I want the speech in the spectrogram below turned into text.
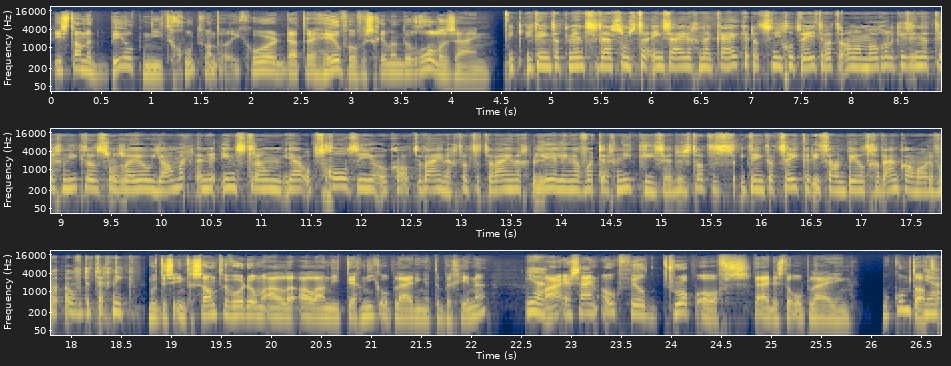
is dan het beeld niet goed? Want ik hoor dat er heel veel verschillende rollen zijn. Ik, ik denk dat mensen daar soms te eenzijdig naar kijken. Dat ze niet goed weten wat er allemaal mogelijk is in de techniek. Dat is soms wel heel jammer. En de instroom, ja, op school zie je ook al te weinig. Dat er te weinig leerlingen voor techniek kiezen. Dus dat is, ik denk dat zeker iets aan het beeld gedaan kan worden over de techniek. Het moet dus interessanter worden om al, al aan die techniekopleidingen te beginnen. Ja. Maar er zijn ook veel drop-offs tijdens de opleiding. Hoe komt dat,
